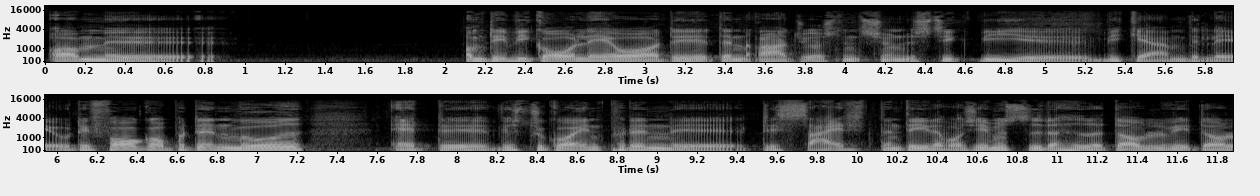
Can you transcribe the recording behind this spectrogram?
om, øh, om det, vi går og laver, og det, den radio og den journalistik, vi, øh, vi gerne vil lave. Det foregår på den måde, at øh, hvis du går ind på den, øh, det site, den del af vores hjemmeside, der hedder www.duah.dk-a,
